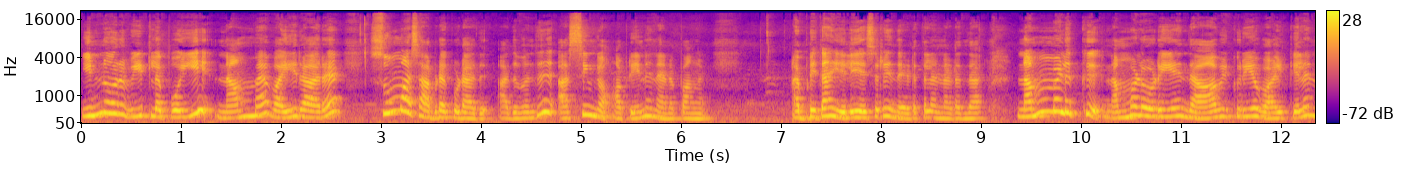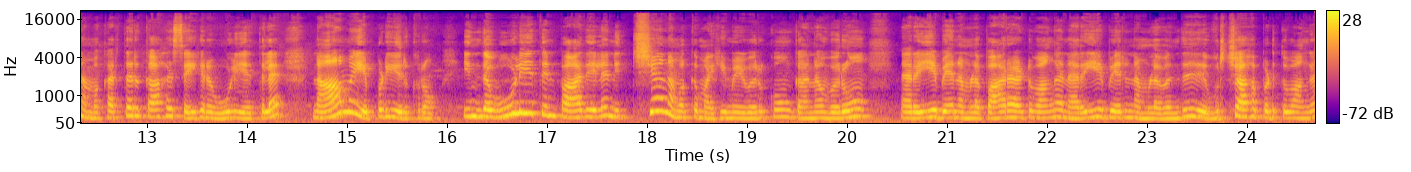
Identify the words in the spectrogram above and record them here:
இன்னொரு வீட்டில் போய் நம்ம வயிறார சும்மா சாப்பிடக்கூடாது. அது வந்து அசிங்கம் அப்படின்னு நினைப்பாங்க. அப்படி தான் எலியேசர் இந்த இடத்துல நடந்தார். நம்மளுக்கு நம்மளுடைய இந்த ஆவிக்குரிய வாழ்க்கையில் நம்ம கர்த்தருக்காக செய்கிற ஊழியத்தில் நாம் எப்படி இருக்கிறோம்? இந்த ஊழியத்தின் பாதையில் நிச்சயம் நமக்கு மகிமை வரும் கனம் வரும். நிறைய பேர் நம்மளை பாராட்டுவாங்க நிறைய பேர் நம்மளை வந்து உற்சாகப்படுத்துவாங்க.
